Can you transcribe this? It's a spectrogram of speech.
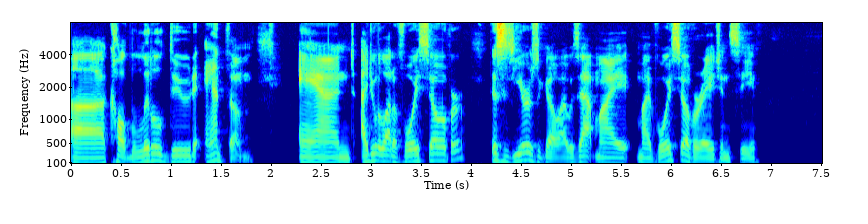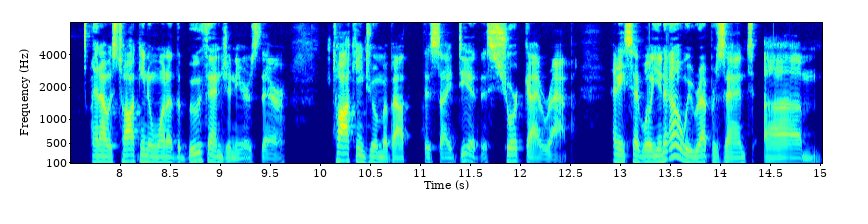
uh, called Little Dude Anthem. And I do a lot of voiceover. This is years ago. I was at my my voiceover agency and I was talking to one of the booth engineers there, talking to him about this idea, this short guy rap. And he said, Well, you know, we represent um,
